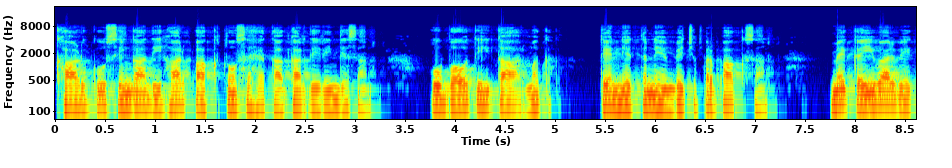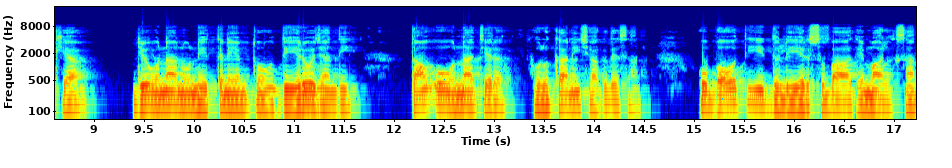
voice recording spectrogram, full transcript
ਖਾੜਕੂ ਸਿੰਘਾਂ ਦੀ ਹਰ ਪੱਖ ਤੋਂ ਸਹਾਇਤਾ ਕਰਦੇ ਰਹਿੰਦੇ ਸਨ। ਉਹ ਬਹੁਤ ਹੀ ਧਾਰਮਿਕ ਤੇ ਨਿਤਨੇਮ ਵਿੱਚ ਪ੍ਰਪੱਕ ਸਨ। ਮੈਂ ਕਈ ਵਾਰ ਵੇਖਿਆ, ਜੇ ਉਹਨਾਂ ਨੂੰ ਨਿਤਨੇਮ ਤੋਂ ਦੇਰ ਹੋ ਜਾਂਦੀ, ਤਾਂ ਉਹ ਉਹਨਾਂ ਚਿਰ ਫੁਲਕਾ ਨਹੀਂ ਛਕਦੇ ਸਨ। ਉਹ ਬਹੁਤ ਹੀ ਦਲੇਰ ਸੁਭਾਅ ਦੇ ਮਾਲਕ ਸਨ,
